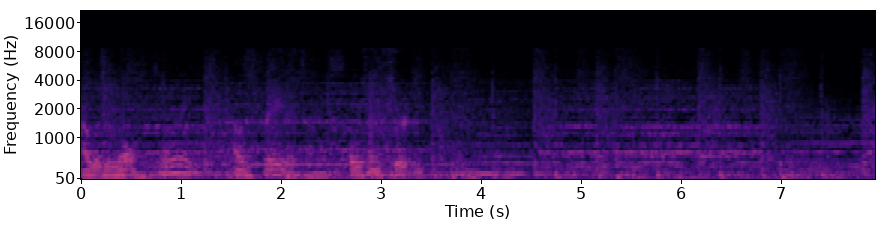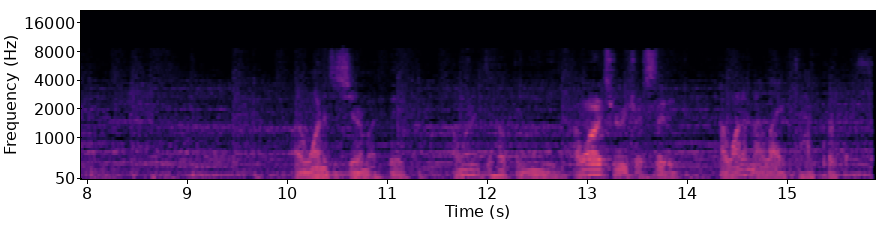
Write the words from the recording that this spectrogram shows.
I was alone. Worried. I was afraid at times. I was uncertain. I wanted to share my faith. I wanted to help the needy. I wanted to reach our city. I wanted my life to have purpose.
